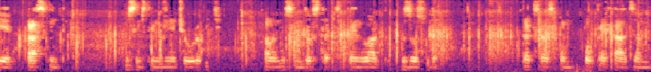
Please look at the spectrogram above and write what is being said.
je prasknutý. Musím s tým už niečo urobiť, ale musím dostať ten ľad zo súda. Tak sa aspoň poprechádzam.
